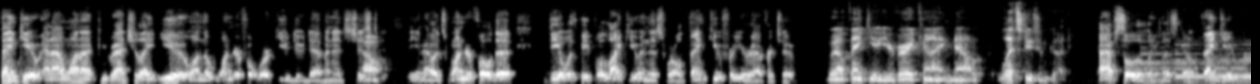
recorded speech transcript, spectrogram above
Thank you. And I want to congratulate you on the wonderful work you do, Devin. It's just, Oh. you know, it's wonderful to deal with people like you in this world. Thank you for your effort, too. Well, thank you. You're very kind. Now, let's do some good. Absolutely. Let's go. Thank you.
